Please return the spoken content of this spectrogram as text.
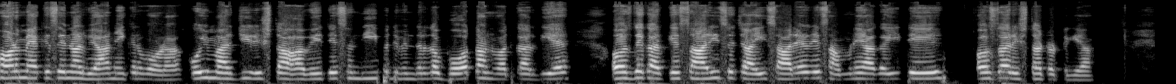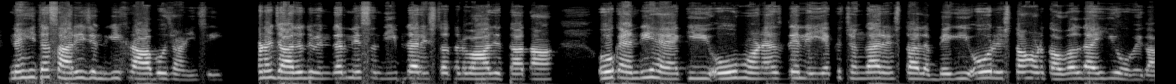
ਹੁਣ ਮੈਂ ਕਿਸੇ ਨਾਲ ਵਿਆਹ ਨਹੀਂ ਕਰਵਾਉਣਾ। ਕੋਈ ਮਰਜ਼ੀ ਰਿਸ਼ਤਾ ਆਵੇ ਤੇ ਸੰਦੀਪ ਦਵਿੰਦਰ ਦਾ ਬਹੁਤ ਧੰਨਵਾਦ ਕਰਦੀ ਹੈ। ਉਸ ਦੇ ਕਰਕੇ ਸਾਰੀ ਸਚਾਈ ਸਾਰਿਆਂ ਦੇ ਸਾਹਮਣੇ ਆ ਗਈ ਤੇ ਉਸ ਦਾ ਰਿਸ਼ਤਾ ਟੁੱਟ ਗਿਆ। ਨਹੀਂ ਤਾਂ ਸਾਰੀ ਜ਼ਿੰਦਗੀ ਖਰਾਬ ਹੋ ਜਾਣੀ ਸੀ। ਹੁਣ ਜਦ ਦਵਿੰਦਰ ਨੇ ਸੰਦੀਪ ਦਾ ਰਿਸ਼ਤਾ ਤੜਵਾ ਦਿੱਤਾ ਤਾਂ ਉਹ ਕਹਿੰਦੀ ਹੈ ਕਿ ਉਹ ਹੁਣ ਇਸ ਦੇ ਲਈ ਇੱਕ ਚੰਗਾ ਰਿਸ਼ਤਾ ਲੱਭੇਗੀ, ਉਹ ਰਿਸ਼ਤਾ ਹੁਣ ਕਵਲ ਦਾ ਹੀ ਹੋਵੇਗਾ।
